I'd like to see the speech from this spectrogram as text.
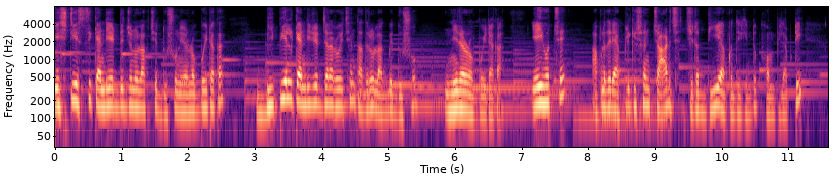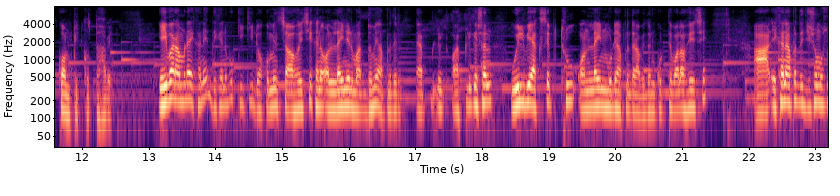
এসটি এসসি ক্যান্ডিডেটদের জন্য লাগছে দুশো নিরানব্বই টাকা। বিপিএল ক্যান্ডিডেট যারা রয়েছেন, তাদেরও লাগবে দুশো নিরানব্বই টাকা। এই হচ্ছে আপনাদের অ্যাপ্লিকেশন চার্জ যেটা দিয়ে আপনাদের কিন্তু ফর্ম ফিল আপটি কমপ্লিট করতে হবে। এইবার আমরা এখানে দেখে নেব কী কী ডকুমেন্টস চাওয়া হয়েছে। এখানে অনলাইনের মাধ্যমে আপনাদের application will be accept through online মোডে আপনাদের আবেদন করতে বলা হয়েছে। আর এখানে আপনাদের যে সমস্ত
